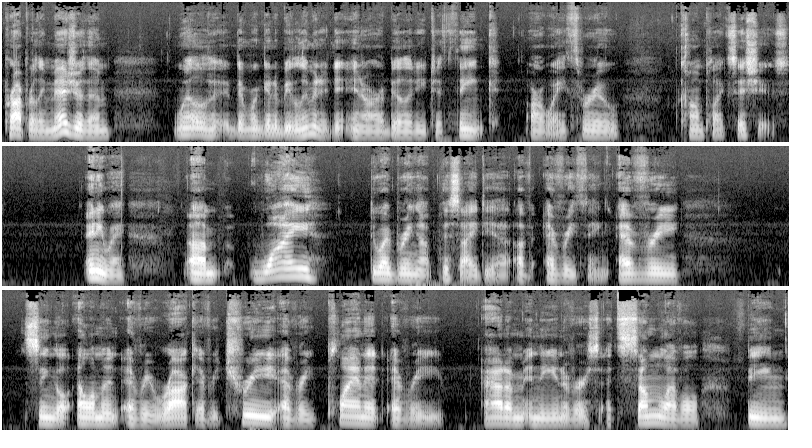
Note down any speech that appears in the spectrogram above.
properly measure them, well, then we're going to be limited in our ability to think our way through complex issues. Anyway, um, why do I bring up this idea of everything, every single element, every rock, every tree, every planet, every atom in the universe at some level being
